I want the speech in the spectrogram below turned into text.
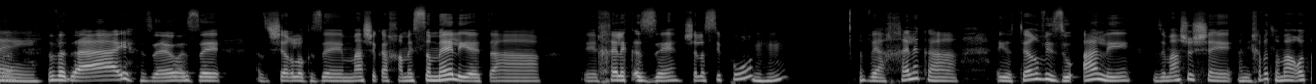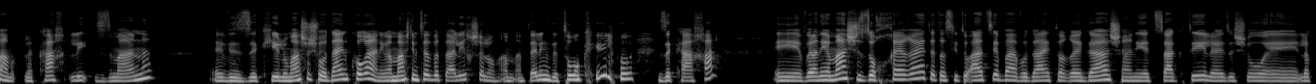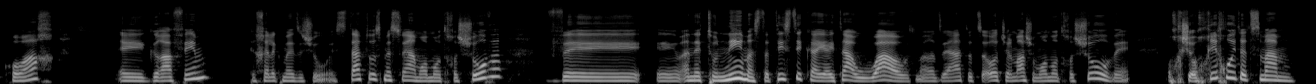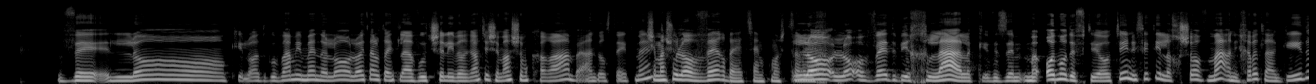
בוודאי. זהו, אז, אה, אז שרלוק זה מה שככה מסמל לי את. החלק הזה של הסיפור. Mm-hmm. והחלק היותר ויזואלי זה משהו שאני חייבת לומר, עוד פעם, לקח לי זמן, אה, וזה כאילו משהו שהוא עדיין קורה, אני ממש נמצאת בתהליך שלו, I'm, telling the truth, כאילו, זה ככה. אה, אבל אני ממש זוכרת את הסיטואציה בעבודה, את הרגע שאני הצגתי לאיזשהו אה, לקוח גרפים, כחלק מאיזשהו סטטוס מסוים מאוד מאוד חשוב, והנתונים, הסטטיסטיקה היא הייתה וואו, זאת אומרת, זה היה תוצאות של משהו מאוד מאוד חשוב, שהוכיחו את עצמם, ולא, כאילו, התגובה ממנו לא, לא הייתה לו את ההתלהבות שלי, והרגשתי שמשהו קרה ב understatement. שמשהו לא עובר בעצם, כמו שצריך. לא, לא עובד בכלל, וזה מאוד מאוד הפתיע אותי. ניסיתי לחשוב, מה, אני חייבת להגיד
